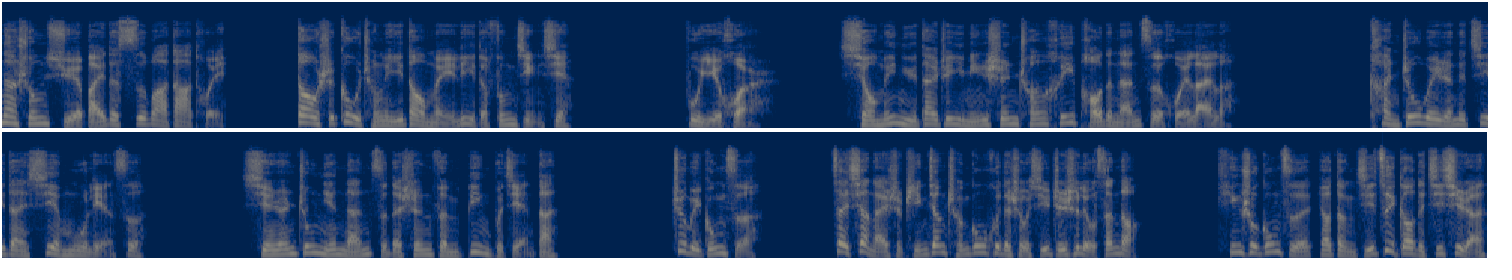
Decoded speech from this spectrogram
那双雪白的丝袜大腿，倒是构成了一道美丽的风景线。不一会儿，小美女带着一名身穿黑袍的男子回来了。看周围人的忌惮、羡慕脸色。显然，中年男子的身份并不简单。这位公子，在下乃是平江城公会的首席执事柳三道。听说公子要等级最高的机器人。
